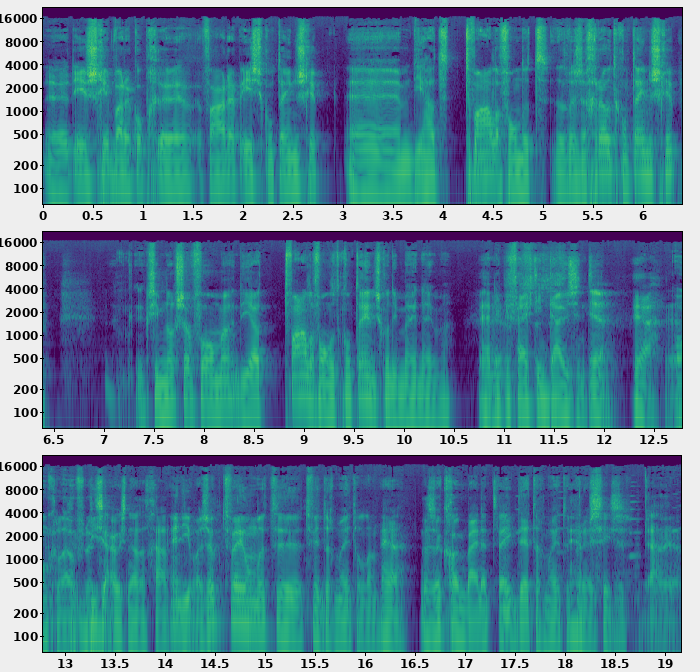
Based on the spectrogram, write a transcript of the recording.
eh, het eerste schip waar ik op gevaren heb, eerste containerschip... ehm, die had 1200... Dat was een groot containerschip. Ik zie hem nog zo voor me. Die had 1200 containers kon die meenemen. Ja, nu heb je 15.000. Ja. Ja. Ongelooflijk. Bizar hoe snel dat gaat. En die was ook 220 meter lang. Ja, dat is ook gewoon bijna twee... 30 meter Ja, breed. precies. Ja, Ja.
